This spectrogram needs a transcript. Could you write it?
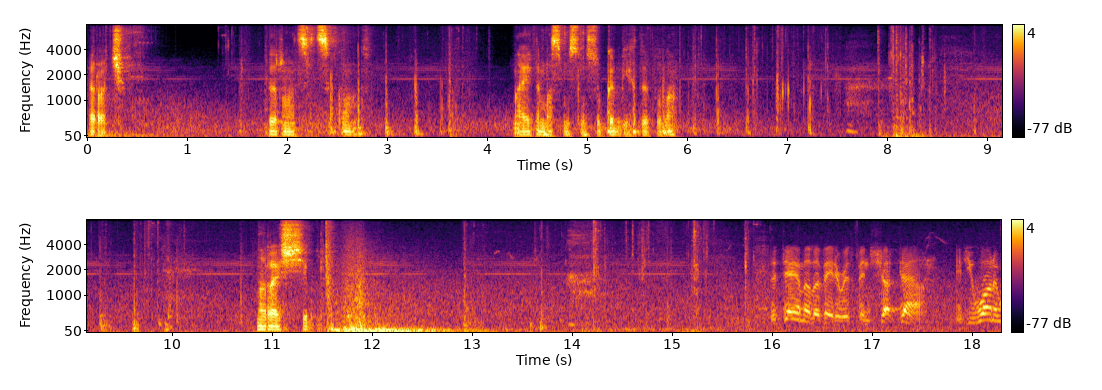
Коротше. 14 секунд. Навіть нема смислу, сука, бігти туди. Нарешті, блядь. The dam elevator has been shut down. If you want to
